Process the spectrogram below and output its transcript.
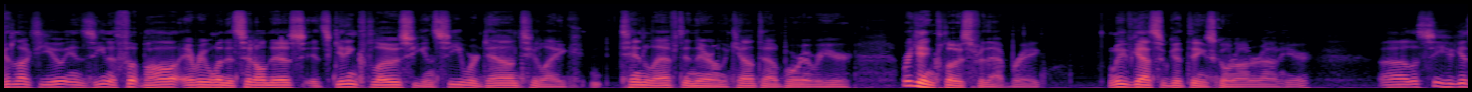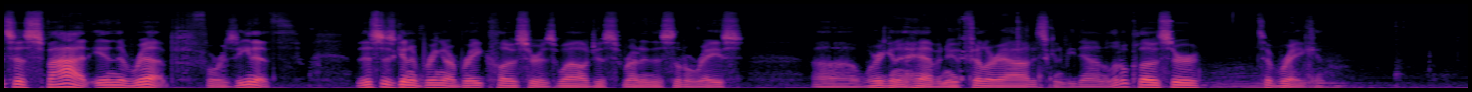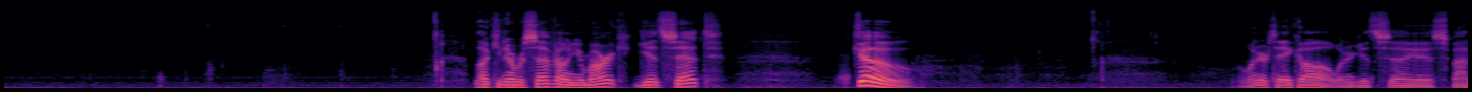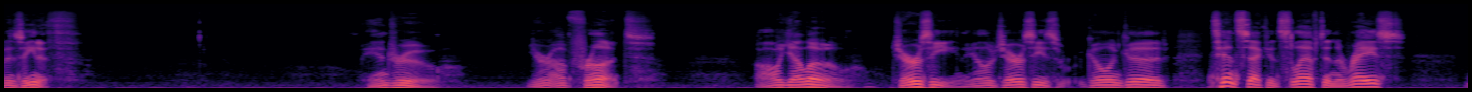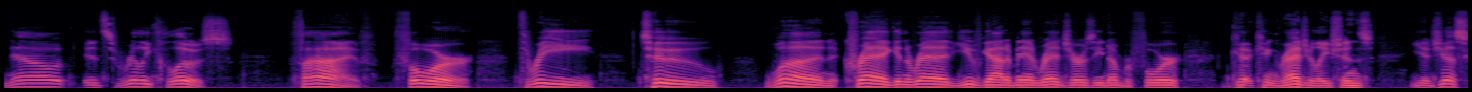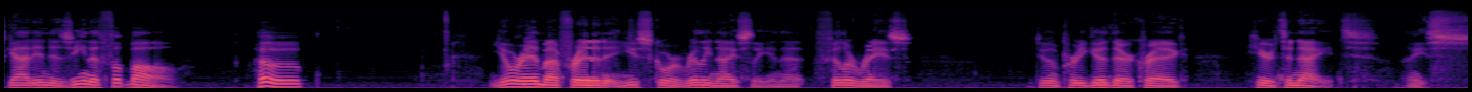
Good luck to you in Zenith football. Everyone that's in on this, it's getting close. You can see we're down to like 10 left in there on the countdown board over here. We're getting close for that break. We've got some good things going on around here. Uh, let's see who gets a spot in the rip for Zenith. This is going to bring our break closer as well, just running this little race. Uh, we're going to have a new filler out. It's going to be down a little closer to breaking. Lucky number seven on your mark. Get set. Go. Winner take all. Winner gets a spot in Zenith. Andrew, you're up front. All yellow. Jersey. The yellow jersey's going good. 10 seconds left in the race. Now it's really close. Five, four, three, two, one. Craig in the red. You've got it, man. Red jersey number four. Congratulations. You just got into Zenith football. Hope. You're in, my friend, and you score really nicely in that filler race. Doing pretty good there, Craig, here tonight. Nice.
